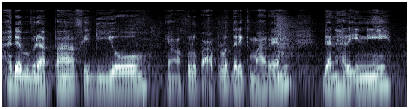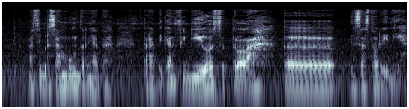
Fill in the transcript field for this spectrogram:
Ada beberapa video yang aku lupa upload dari kemarin dan hari ini masih bersambung ternyata. Perhatikan video setelah uh, Instastory ini ya.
